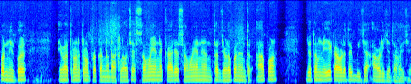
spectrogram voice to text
પર નિર્ભર એવા ત્રણ ત્રણ પ્રકારના દાખલાઓ છે. સમય અને કાર્ય, સમય અને અંતર, ઝડપ અને અંતર, આ પણ જો તમને એક આવડે તો બીજા આવડી જતા હોય છે.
